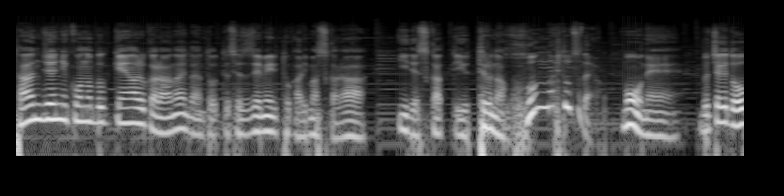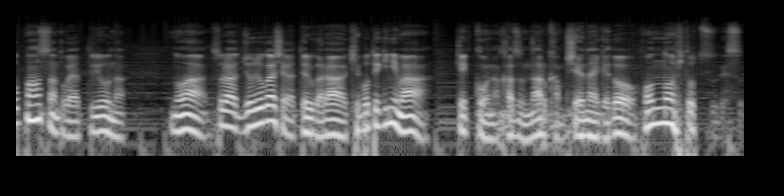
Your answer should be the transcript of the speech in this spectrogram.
単純にこの物件あるからあなたにとって節税メリットがありますからいいですかって言ってるのはほんの一つだよ。もうねぶっちゃけとオープンハウスさんとかやってるようなのはそれは上場会社がやってるから規模的には結構な数になるかもしれないけどほんの一つです。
